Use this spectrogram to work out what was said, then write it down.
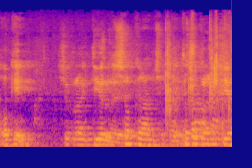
اوكي شكرا كثير شكرا شكرا شكرا كثير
